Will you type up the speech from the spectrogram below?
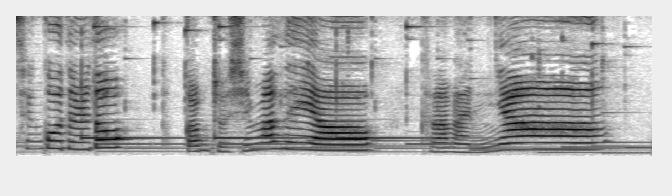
친구들도 독감 조심하세요. 그럼 안녕.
